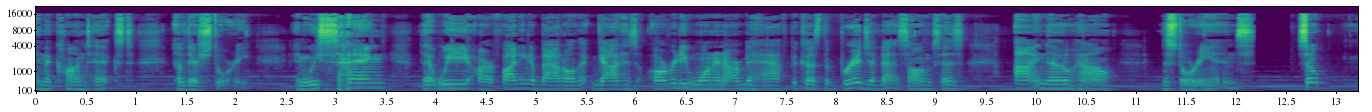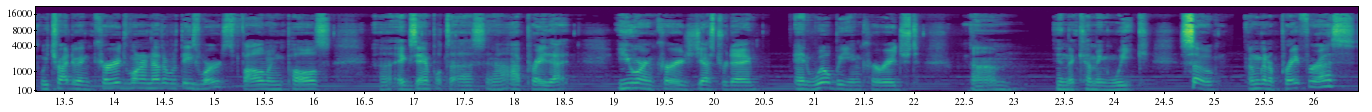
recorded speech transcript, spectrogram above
in the context of their story. And we sang that we are fighting a battle that God has already won in our behalf because the bridge of that song says, I know how the story ends. So we try to encourage one another with these words, following Paul's uh, example to us. And I, pray that you were encouraged yesterday and will be encouraged um, in the coming week. So I'm going to pray for us.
